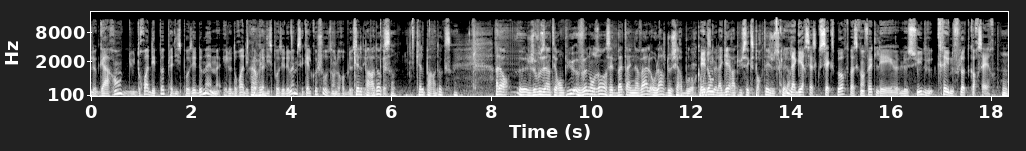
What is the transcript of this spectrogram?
le garant du droit des peuples à disposer d'eux-mêmes. Et le droit des ah peuples à disposer d'eux-mêmes, c'est quelque chose dans l'Europe de Quel paradoxe. Quel paradoxe alors, euh, je vous ai interrompu. Venons-en à cette bataille navale au large de Cherbourg. Comment est-ce que la guerre a pu s'exporter jusque-là? La guerre s'exporte parce qu'en fait, les, le Sud crée une flotte corsaire. Mhm.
